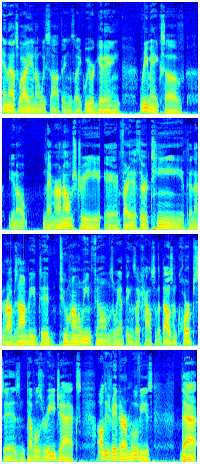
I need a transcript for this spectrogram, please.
And that's why, you know, we saw things like we were getting remakes of, you know, Nightmare on Elm Street and Friday the Thirteenth, and then Rob Zombie did two Halloween films, and we had things like House of a Thousand Corpses and Devil's Rejects, all these rated R movies that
